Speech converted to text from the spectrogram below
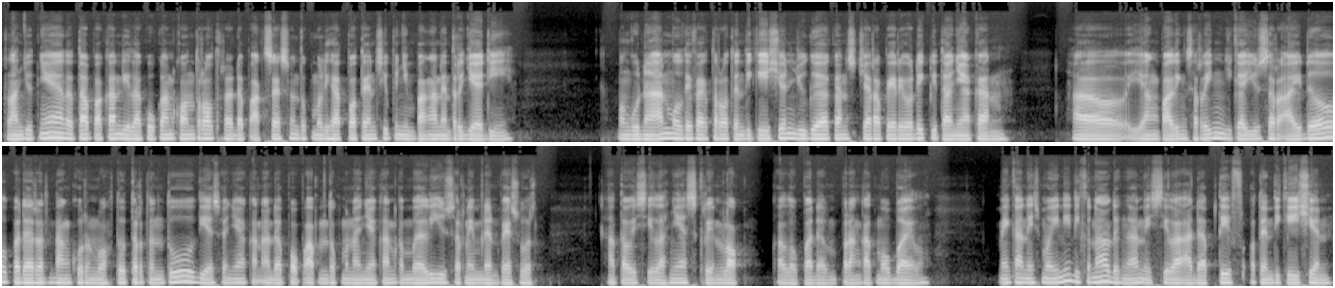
selanjutnya tetap akan dilakukan kontrol terhadap akses untuk melihat potensi penyimpangan yang terjadi. Penggunaan multifactor authentication juga akan secara periodik ditanyakan. Hal yang paling sering jika user idle pada rentang kurun waktu tertentu biasanya akan ada pop-up untuk menanyakan kembali username dan password atau istilahnya screen lock kalau pada perangkat mobile. Mekanisme ini dikenal dengan istilah adaptive authentication.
